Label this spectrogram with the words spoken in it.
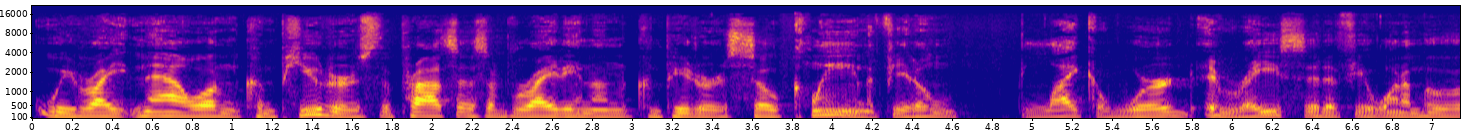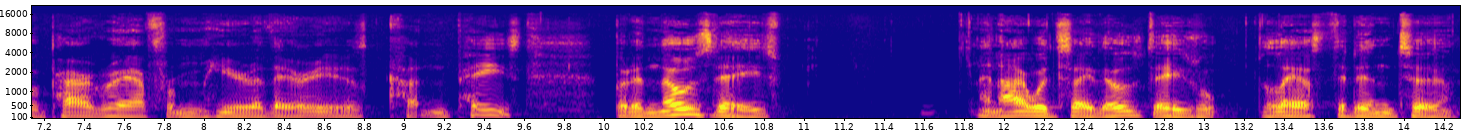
we write now on computers. The process of writing on a computer is so clean. If you don't like a word, erase it. If you want to move a paragraph from here to there, you just cut and paste. But in those days, and I would say those days lasted into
